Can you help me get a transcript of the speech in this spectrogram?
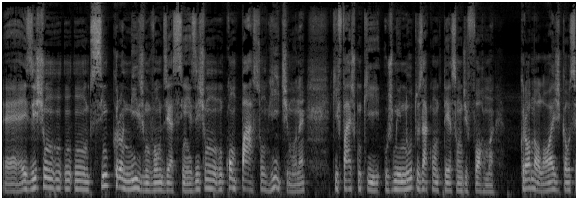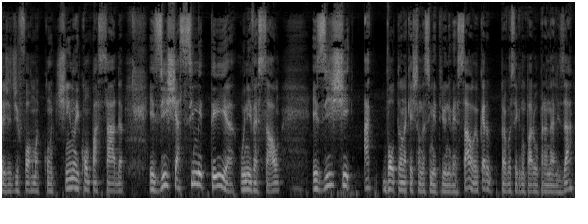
É, existe um, um, um, sincronismo, vamos dizer assim, existe um, um compasso, um ritmo, né? Que faz com que os minutos aconteçam de forma cronológica, ou seja, de forma contínua e compassada. Existe a simetria universal, existe a, voltando à questão da simetria universal, eu quero, para você que não parou para analisar,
